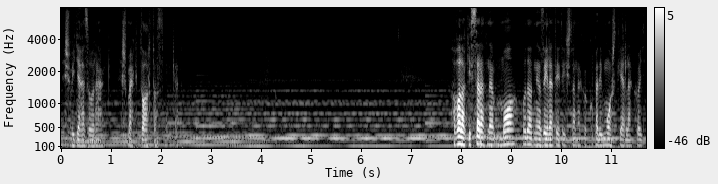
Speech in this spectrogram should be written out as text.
és vigyázol ránk, és megtartasz minket. Ha valaki szeretne ma odadni az életét Istennek, akkor pedig most kérlek, hogy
